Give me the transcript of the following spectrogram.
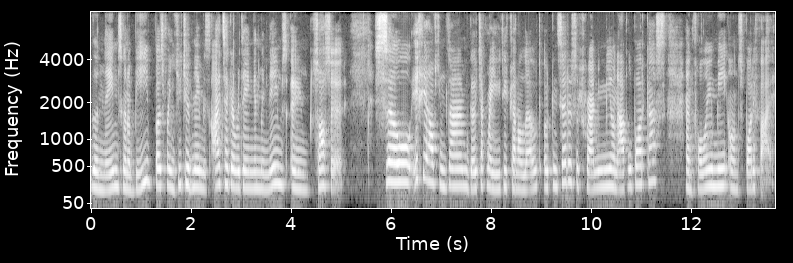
the name's gonna be but my youtube name is i tech everything and my name's um. So, if you have some time, go check my YouTube channel out or consider subscribing me on Apple Podcasts and following me on Spotify.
